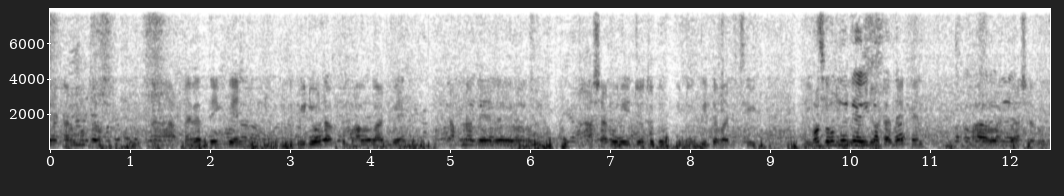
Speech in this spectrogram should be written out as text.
দেখার মতো। আপনারা দেখবেন ভিডিওটা খুব ভালো লাগবে। আপনাদের আশা করি যতটুকু বিনিয়োগ দিতে পারছি ভিডিওটা দেখেন। ভালো লাগবে আশা করি।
